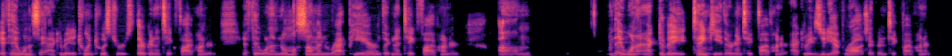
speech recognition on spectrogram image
if they want to say activated Twin Twisters, they're going to take 500. If they want to normal summon Ratpier, they're going to take 500. Um, they want to activate Tenki, they're going to take 500. Activate Zodiac Barrage, they're going to take 500.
